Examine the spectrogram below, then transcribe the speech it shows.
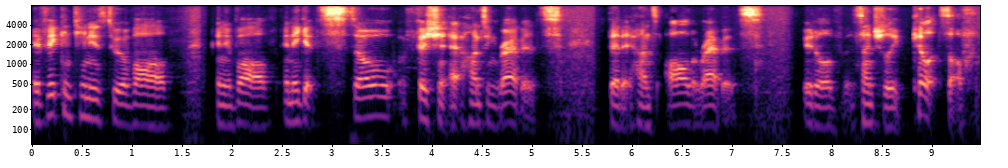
if it continues to evolve and evolve and it gets so efficient at hunting rabbits that it hunts all the rabbits, it'll essentially kill itself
